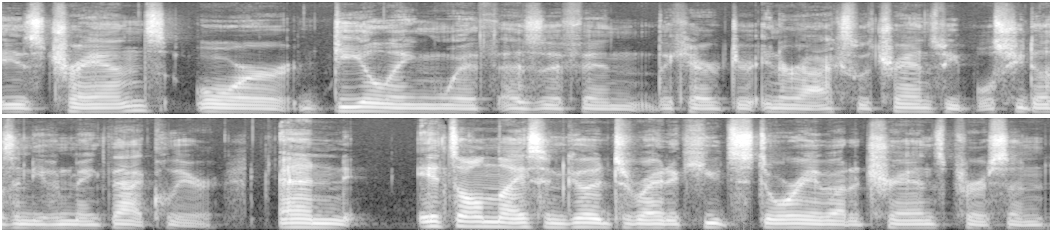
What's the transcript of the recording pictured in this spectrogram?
is trans or dealing with as if in the character interacts with trans people. She doesn't even make that clear. And it's all nice and good to write a cute story about a trans person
